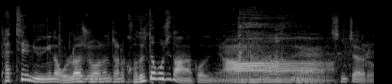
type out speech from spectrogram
패트릭 유잉이나 올라주어는 저는 거들떠보지도 않았거든요. 아. 네, 진짜로.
